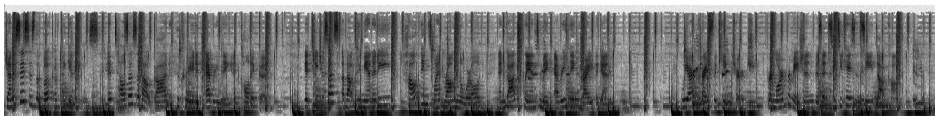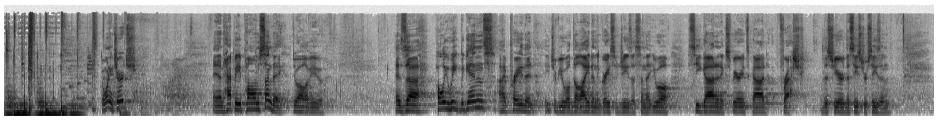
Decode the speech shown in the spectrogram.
Genesis is the book of beginnings. It tells us about God who created everything and called it good. It teaches us about humanity, how things went wrong in the world, and God's plan to make everything right again. We are Christ the King Church. For more information, visit ctkcincy.com. Good morning, church. And happy Palm Sunday to all of you. As uh, Holy Week begins, I pray that each of you will delight in the grace of Jesus and that you will see God and experience God fresh this year, this Easter season.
